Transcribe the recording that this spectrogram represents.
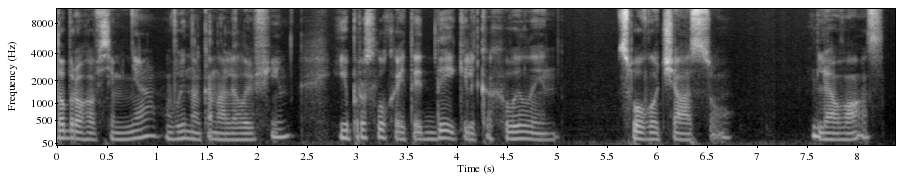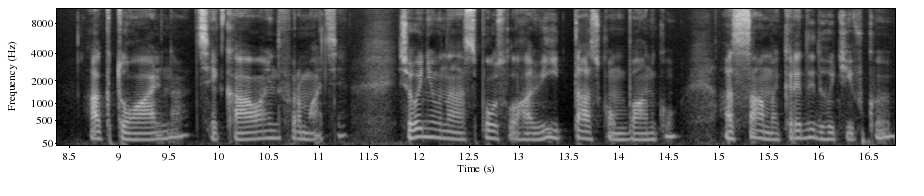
Доброго всім дня! Ви на каналі Лефін і прослухайте декілька хвилин свого часу для вас. Актуальна, цікава інформація. Сьогодні у нас послуга від Таскомбанку, а саме кредит готівкою.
